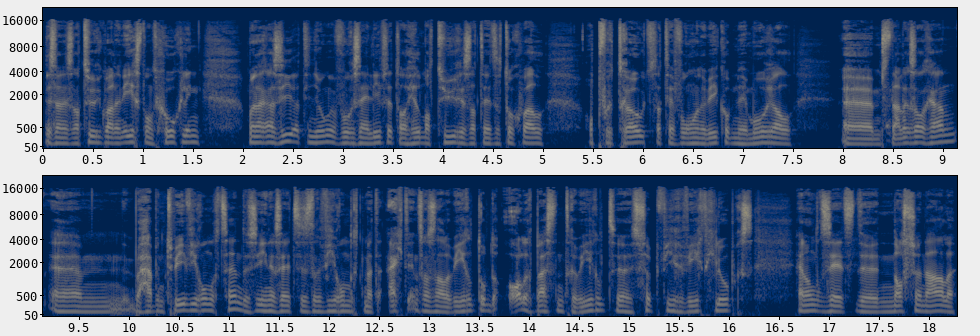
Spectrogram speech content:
Dus dan is natuurlijk wel een eerste ontgoocheling. Maar dan zie je dat die jongen voor zijn leeftijd al heel matuur is. Dat hij er toch wel op vertrouwt dat hij volgende week op Memorial ehm, sneller zal gaan. Ehm, we hebben twee 400 zijn. Dus enerzijds is er 400 met de echte internationale wereldtop, de allerbeste ter wereld, eh, sub 44 lopers. En anderzijds de nationale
